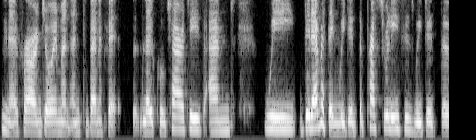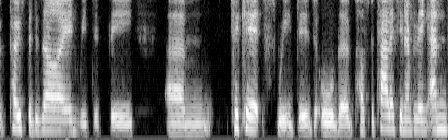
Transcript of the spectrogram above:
you know, for our enjoyment and to benefit local charities. And we did everything. We did the press releases, we did the poster design, we did the um, tickets, we did all the hospitality and everything, and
